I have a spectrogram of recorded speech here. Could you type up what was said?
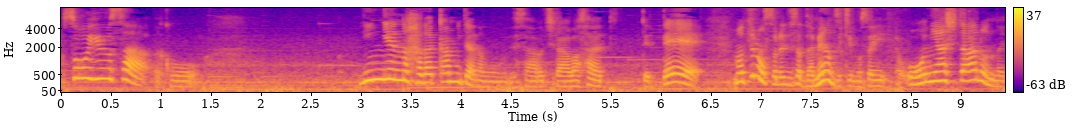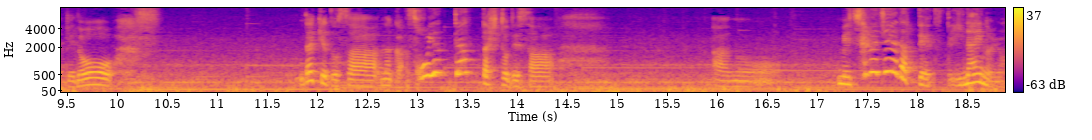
うそういうさこう人間の裸みたいなものでさうちら合わされててもちろんそれでさダメな時もさ大に足してあるんだけどだけどさなんかそうやって会った人でさあのめちゃめちゃ嫌だってやつっていないのよ。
